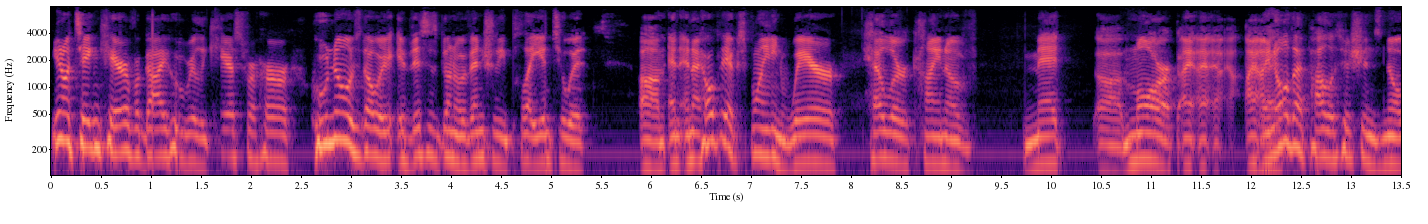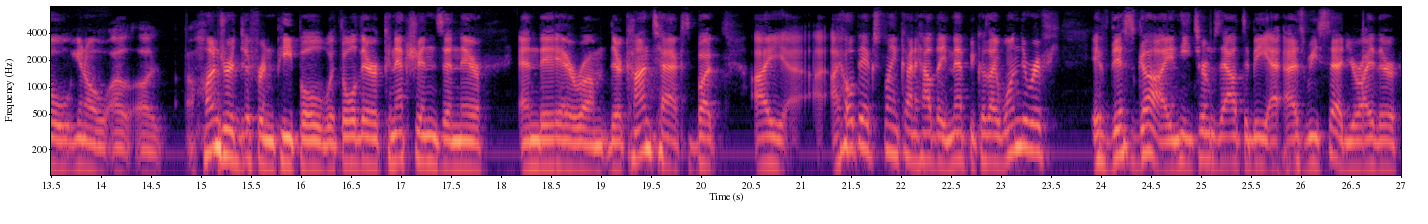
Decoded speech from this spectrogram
You know, taking care of a guy who really cares for her. Who knows though if this is going to eventually play into it? Um, and and I hope they explain where Heller kind of met uh, Mark, I I, I, right. I, know that politicians know you know a, a, hundred different people with all their connections and their and their um, their contacts, but I I hope they explain kind of how they met because I wonder if if this guy and he turns out to be as we said you're either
